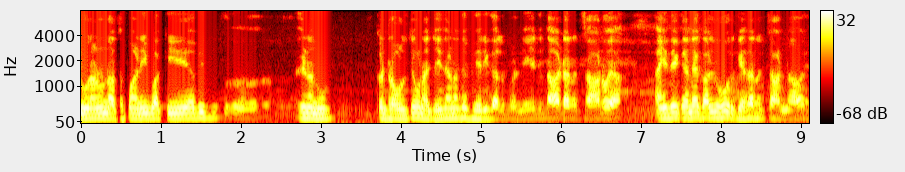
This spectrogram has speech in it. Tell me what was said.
ਚੋਰਾਂ ਨੂੰ ਨੱਥ ਪਾਣੀ, ਬਾਕੀ ਇਹ ਆ ਵੀ ਇਹਨਾਂ ਨੂੰ ਕੰਟਰੋਲ ਤੇ ਹੋਣਾ ਚਾਹੀਦਾ ਨਾ ਤੇ ਫੇਰ ਹੀ ਗੱਲ ਬਣਨੀ ਹੈ। ਜਿੱਦਾਂ ਸਾਡਾ ਨੁਕਸਾਨ ਹੋਇਆ, ਅਸੀਂ ਤੇ ਕਹਿੰਦੇ ਕੱਲ ਨੂੰ ਹੋਰ ਕਿਸੇ ਦਾ ਨੁਕਸਾਨ ਨਾ ਹੋਏ।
